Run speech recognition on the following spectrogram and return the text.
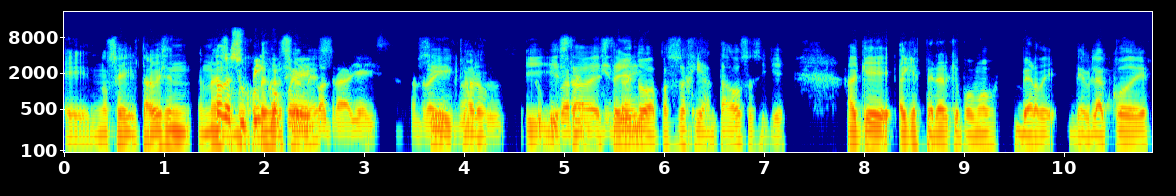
eh, no sé, tal vez en, en una Creo de sus su mejores versiones. fue contra Jace. Contra Sí, Jace, ¿no? claro. Su- su y, y pico de está, está rendimiento ahí. yendo a pasos agigantados, así que hay que, hay que esperar que podamos ver de, de Black Code.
